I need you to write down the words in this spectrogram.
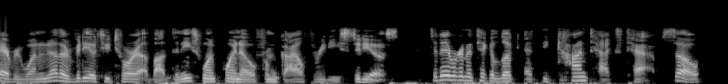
Hey everyone, another video tutorial about Denise 1.0 from Guile 3D Studios. Today we're going to take a look at the Contacts tab. So,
